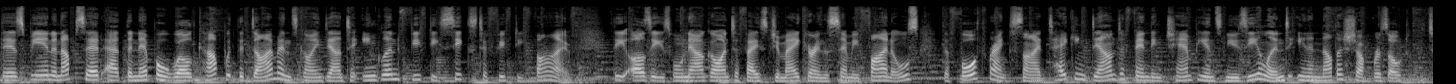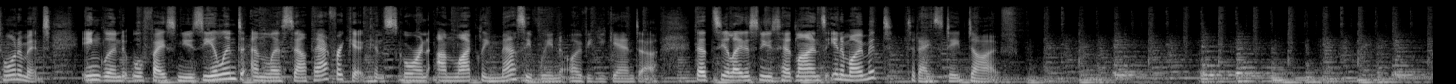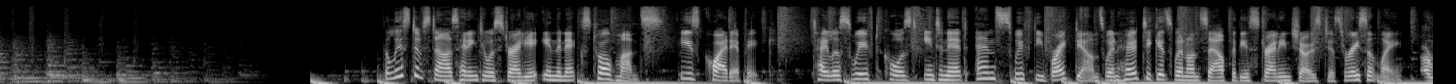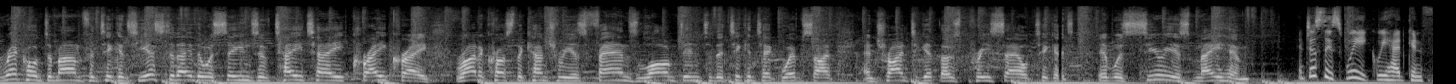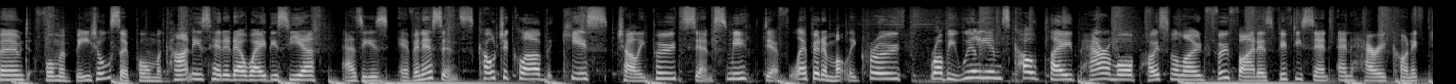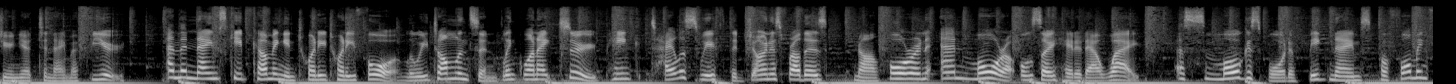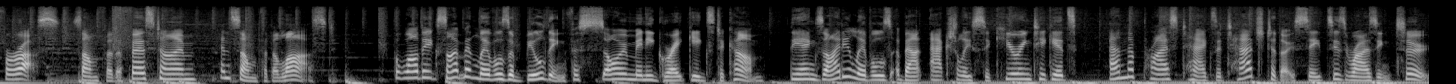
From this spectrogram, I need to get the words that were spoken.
There's been an upset at the Netball World Cup with the Diamonds going down to England 56 to 55. The Aussies will now go on to face Jamaica in the semi-finals, the fourth ranked side taking down defending champions New Zealand in another shock result of the tournament. England will face New Zealand unless South Africa can score an unlikely massive win over Uganda. That's your latest news headlines in a moment. Today's deep dive. The list of stars heading to Australia in the next 12 months is quite epic. Taylor Swift caused internet and Swifty breakdowns when her tickets went on sale for the Australian shows just recently. A record demand for tickets. Yesterday, there were scenes of Tay Tay, Cray Cray right across the country as fans logged into the Ticketek website and tried to get those pre sale tickets. It was serious mayhem. And just this week, we had confirmed former Beatles, so Paul McCartney's headed our way this year, as is Evanescence, Culture Club, Kiss, Charlie Puth, Sam Smith, Def Leppard and Motley Crue, Robbie Williams, Coldplay, Paramore, Post Malone, Foo Fighters, 50 Cent, and Harry Connick Jr., to name a few. And the names keep coming in 2024 Louis Tomlinson, Blink 182, Pink, Taylor Swift, the Jonas Brothers, Niall Horan, and more are also headed our way. A smorgasbord of big names performing for us, some for the first time and some for the last. But while the excitement levels are building for so many great gigs to come, the anxiety levels about actually securing tickets and the price tags attached to those seats is rising too.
